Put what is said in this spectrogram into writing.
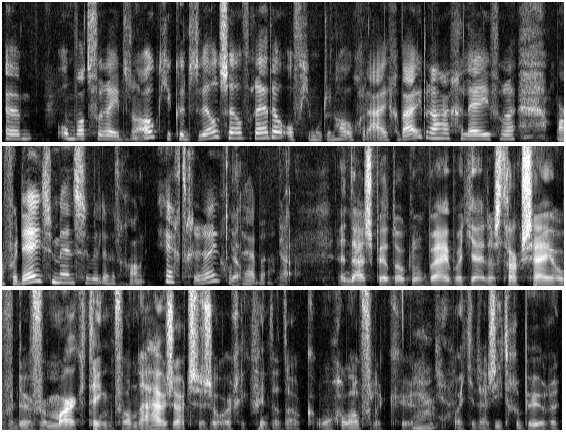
um, om wat voor reden dan ook. Je kunt het wel zelf redden of je moet een hogere eigen bijdrage leveren. Maar voor deze mensen willen we het gewoon echt geregeld ja. hebben. Ja. En daar speelt ook nog bij wat jij daar straks zei over de vermarkting van de huisartsenzorg. Ik vind dat ook ongelooflijk uh, ja. wat je daar ziet gebeuren.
